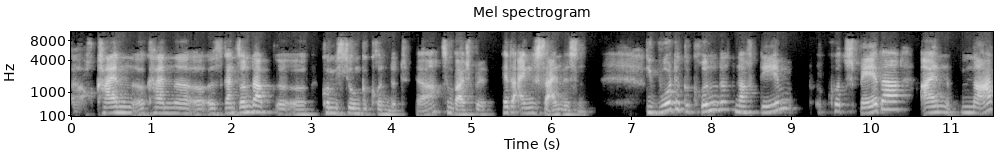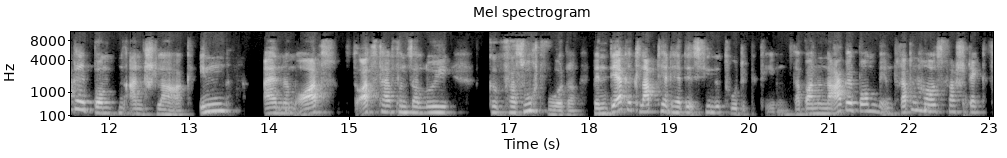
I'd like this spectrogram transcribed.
auch kein, äh, keine, äh, keine Sonderkommission gegründet, ja, zum Beispiel. Hätte eigentlich sein müssen. Die wurde gegründet, nachdem kurz später ein Nagelbombenanschlag in einem Ort, Ortsteil von Saarlouis, versucht wurde. Wenn der geklappt hätte, hätte es viele Tote gegeben. Da war eine Nagelbombe im Treppenhaus versteckt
